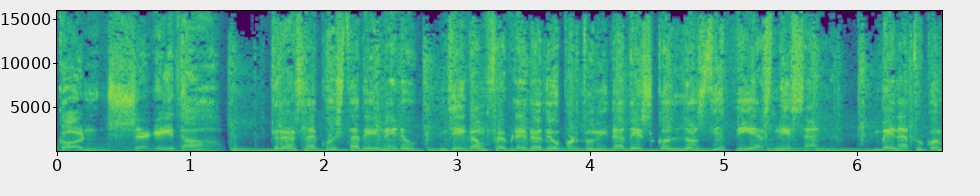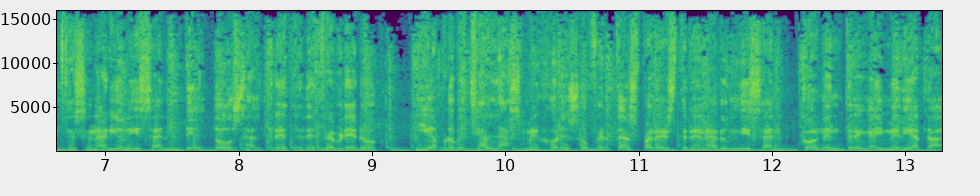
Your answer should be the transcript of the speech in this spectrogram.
conseguido. Tras la cuesta de enero, llega un febrero de oportunidades con los 10 días Nissan. Ven a tu concesionario Nissan del 2 al 13 de febrero y aprovecha las mejores ofertas para estrenar un Nissan con entrega inmediata.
